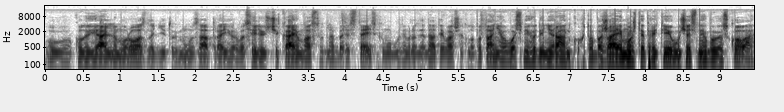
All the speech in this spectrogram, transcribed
у колегіальному розгляді. Тому завтра, Ігор Васильович, чекаємо вас тут на Берестейському. Будемо розглядати ваше клопотання о 8 годині ранку. Хто бажає, можете прийти. Участь не обов'язкова,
